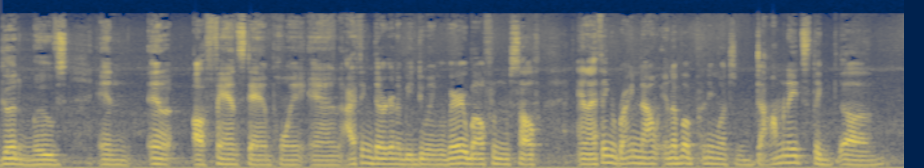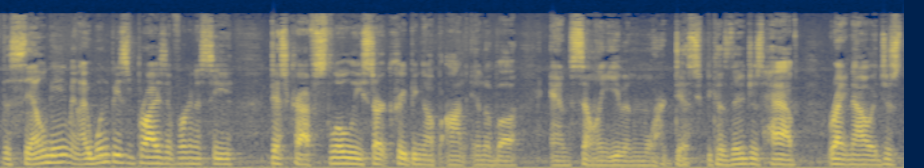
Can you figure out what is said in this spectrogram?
good moves in, in a fan standpoint, and I think they're going to be doing very well for themselves. And I think right now Innova pretty much dominates the uh, the sale game, and I wouldn't be surprised if we're going to see Discraft slowly start creeping up on Innova and selling even more discs because they just have right now. It just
